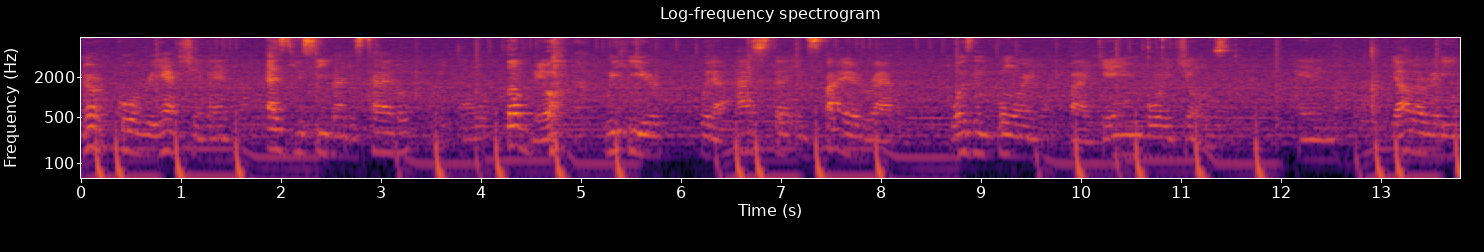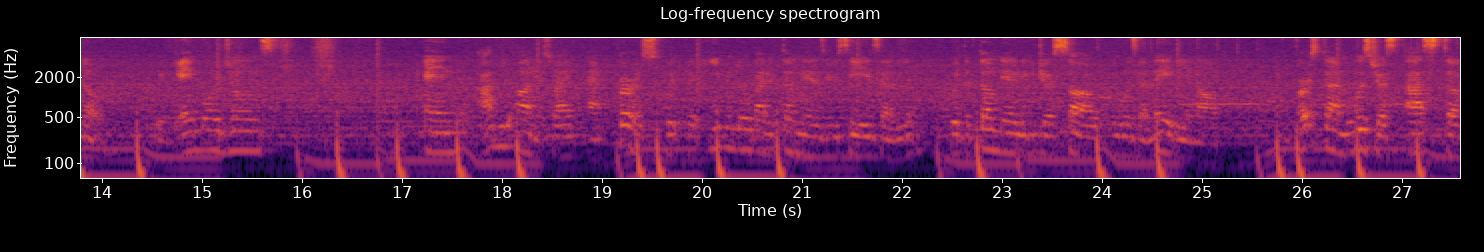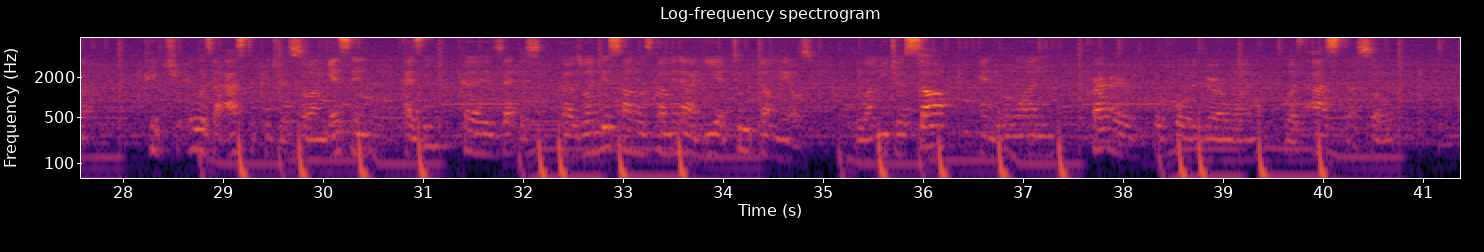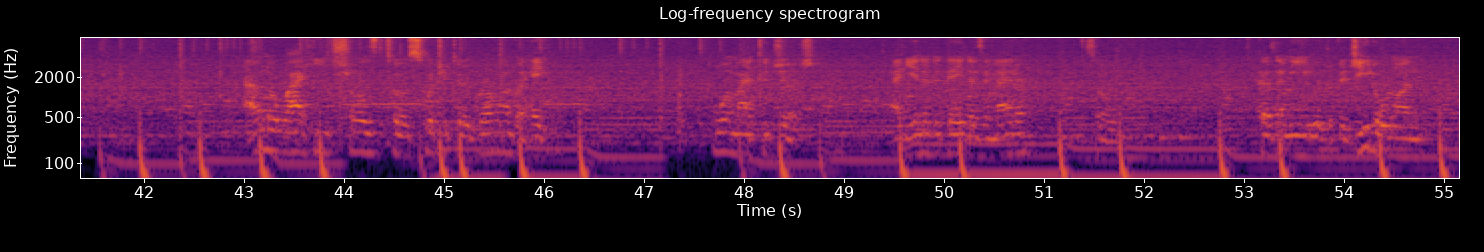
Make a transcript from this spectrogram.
nerdcore reaction. And as you see by this title, thumbnail, we here with an Asta inspired rap. Wasn't born by Game Boy Jones. And y'all already know with Game Boy Jones. And I'll be honest, right? At first, with the even though by the thumbnails you see it's a with the thumbnail you just saw, it was a lady and all first time it was just Asta picture. It was an Asta picture, so I'm guessing because he, because at this, because when this song was coming out, he had two thumbnails. The one you just saw and the one prior before the girl one was Asta. So I don't know why he chose to switch it to the girl one, but hey, who am I to judge? At the end of the day, doesn't matter. So, because I mean, with the Vegeta one,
